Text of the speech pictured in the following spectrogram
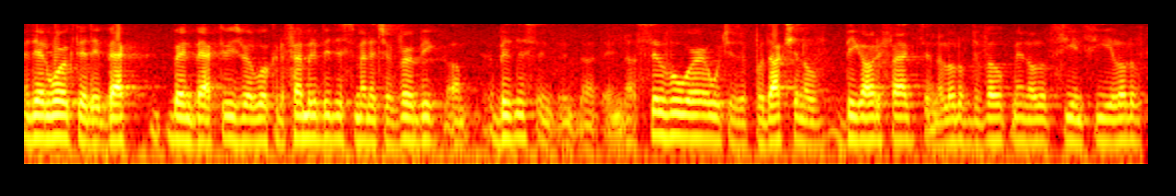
and then worked at a back, went back to Israel, worked at a family business, managed a very big um, business in, in, uh, in uh, silverware, which is a production of big artifacts and a lot of development, a lot of CNC, a lot of,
